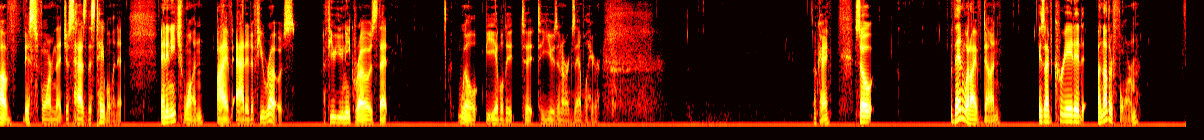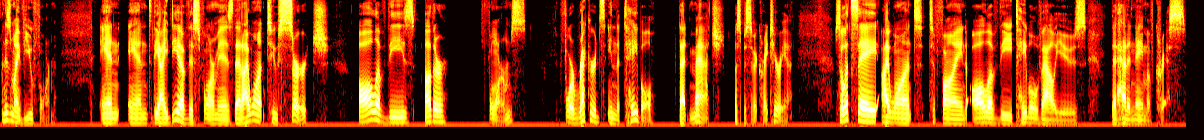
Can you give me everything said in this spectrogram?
of this form that just has this table in it. And in each one, I've added a few rows, a few unique rows that we'll be able to, to, to use in our example here. Okay, so then what I've done is I've created another form. This is my view form. And, and the idea of this form is that I want to search all of these other forms for records in the table that match a specific criteria. So let's say I want to find all of the table values that had a name of Chris.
